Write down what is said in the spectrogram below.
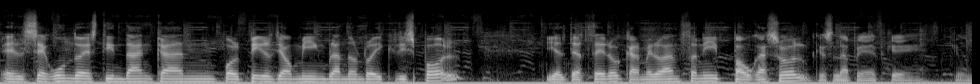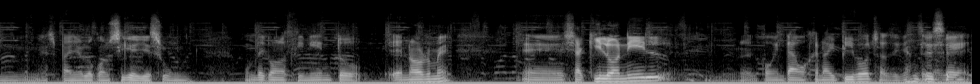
El segundo es Tim Duncan, Paul Pierce, Yao Ming, Brandon Roy, Chris Paul. Y el tercero, Carmelo Anthony, Pau Gasol, que es la primera vez que, que un español lo consigue y es un, un reconocimiento enorme. Eh, Shaquille O'Neal, eh, comentamos que no hay pivots, así que, sí. que,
